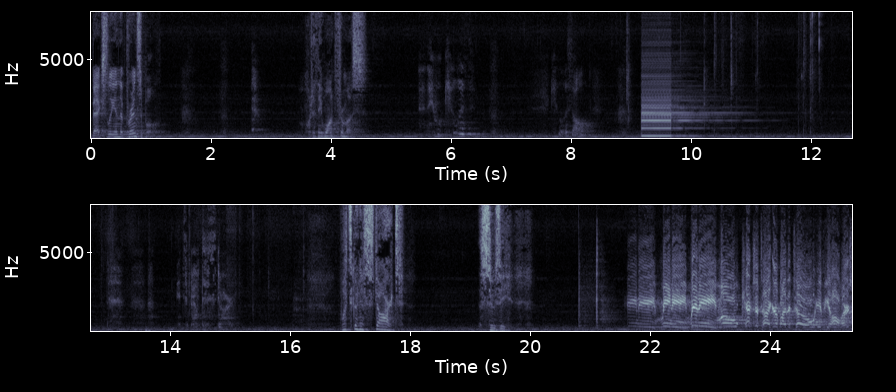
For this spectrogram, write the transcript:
Bexley and the principal. What do they want from us? They will kill us. Kill us all. It's about to start. What's gonna start? Susie, Eeny, meeny, miny, mo, catch a tiger by the toe. If he hollers,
